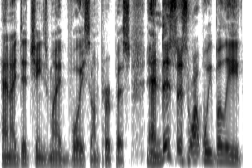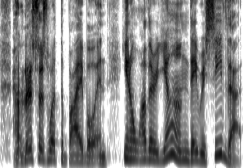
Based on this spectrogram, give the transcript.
And I did change my voice on purpose. And this is what we believe. And this is what the Bible. And, you know, while they're young, they receive that.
